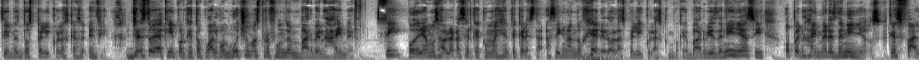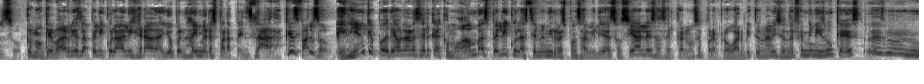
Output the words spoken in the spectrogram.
tienes dos películas que hacen. En fin, yo estoy aquí porque topo algo mucho más profundo en Barbenheimer. Sí, podríamos hablar acerca de cómo hay gente que le está asignando género a las películas, como que Barbie es de niñas y Oppenheimer es de niños, que es falso. Como que Barbie es la película aligerada y Oppenheimer es para pensar, que es falso. Y bien que podría hablar acerca de cómo ambas películas tienen irresponsabilidades sociales, acerca, no sé, por ejemplo, Barbie tiene una visión del feminismo que es, mm,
